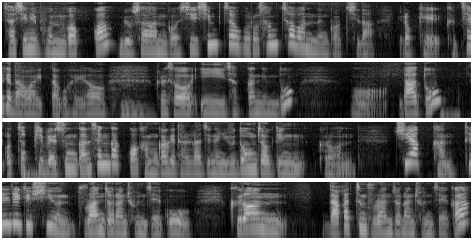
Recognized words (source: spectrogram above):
자신이 본 것과 묘사한 것이 심적으로 상처받는 것이다. 이렇게 그 책에 나와 있다고 해요. 음. 그래서 이 작가님도 어, 나도 어차피 매 순간 생각과 감각이 달라지는 유동적인 그런 취약한, 틀리기 쉬운, 불완전한 존재고 그런 나 같은 불완전한 존재가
